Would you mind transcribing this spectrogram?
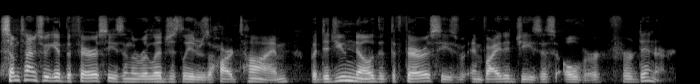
Sometimes we give the Pharisees and the religious leaders a hard time, but did you know that the Pharisees invited Jesus over for dinner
